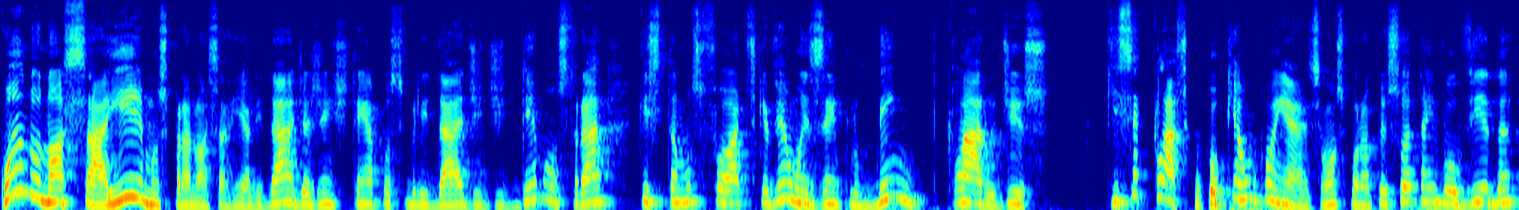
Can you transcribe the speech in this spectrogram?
quando nós sairmos para a nossa realidade, a gente tem a possibilidade de demonstrar que estamos fortes. Quer ver um exemplo bem claro disso? Que isso é clássico, qualquer um conhece. Vamos supor, uma pessoa está envolvida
